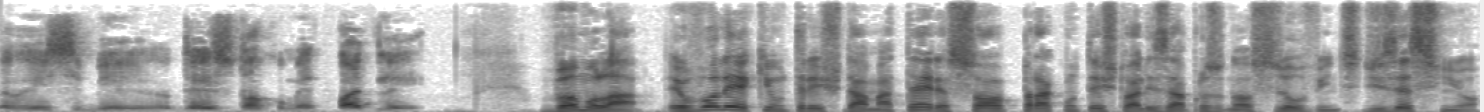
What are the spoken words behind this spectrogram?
eu recebi, eu tenho esse documento, pode ler. Vamos lá. Eu vou ler aqui um trecho da matéria só para contextualizar para os nossos ouvintes. Diz assim, ó:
